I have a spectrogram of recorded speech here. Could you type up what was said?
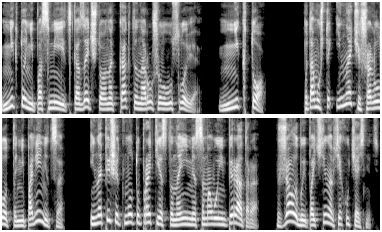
Никто не посмеет сказать, что она как-то нарушила условия. Никто. Потому что иначе Шарлотта не поленится и напишет ноту протеста на имя самого императора с жалобой почти на всех участниц.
